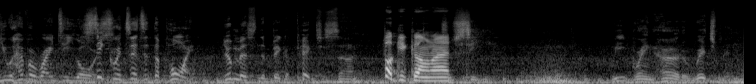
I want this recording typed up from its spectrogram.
you have a right to yours. Secrets isn't the point. You're missing the bigger picture, son. Fuck you, Conrad. See, we bring her to Richmond,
